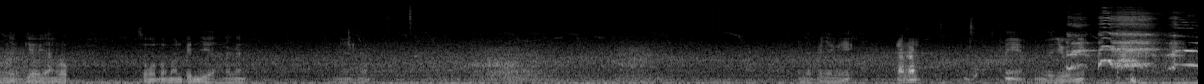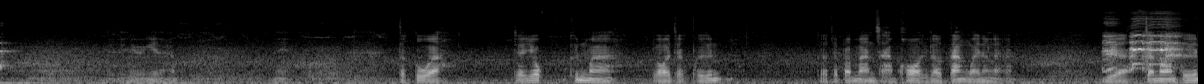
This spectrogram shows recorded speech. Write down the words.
มจะเกี่ยวยางลบสมมติว่ามันเป็นเหยื่อแล้วกันนี่ครับมันจะเป็นอย่างนี้นะครับนี่มันจะอยู่อย่างนี้ อยู่อย่างนี้นะครับ นี่ ตะกัวจะยกขึ้นมาลอยจากพื้น ก็จะประมาณสามข้อที่เราตั้งไว้นั่นแหละครับเหยื่อจะนอนพื้น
